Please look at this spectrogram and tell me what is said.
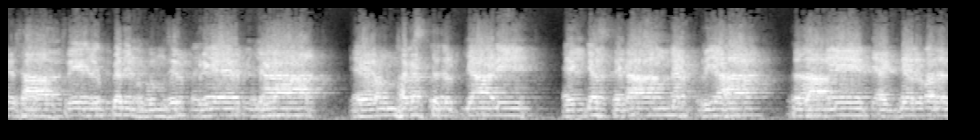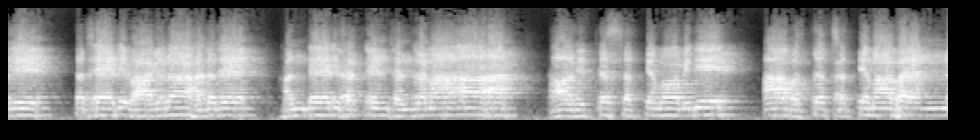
यथा स्त्रीलिप्यतिपुंसिप्रिये प्रिया एवम् भगस्य तृप्याणि यज्ञस्य काम्यः प्रियः तदामेत्यग्निर्वदति तथेति वायुना हतते। हन्तेति सत्यम् चन्द्रमाः। आदित्यः सत्यमोमिति। आपस्तत्सत्यमाभरन्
